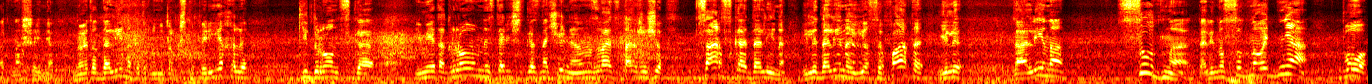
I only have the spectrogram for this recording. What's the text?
отношения. Но эта долина, которую мы только что переехали, Кедронская, имеет огромное историческое значение. Она называется также еще Царская долина, или долина Йосефата, или долина судна, долина судного дня по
